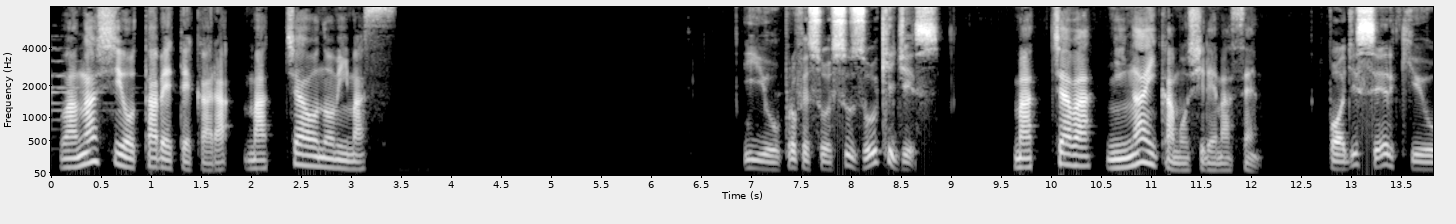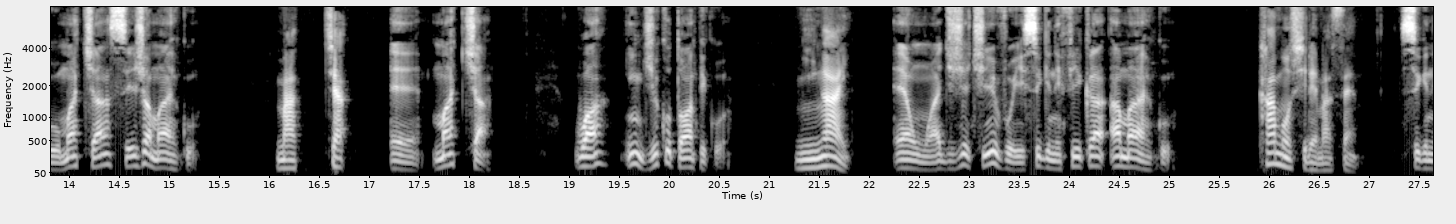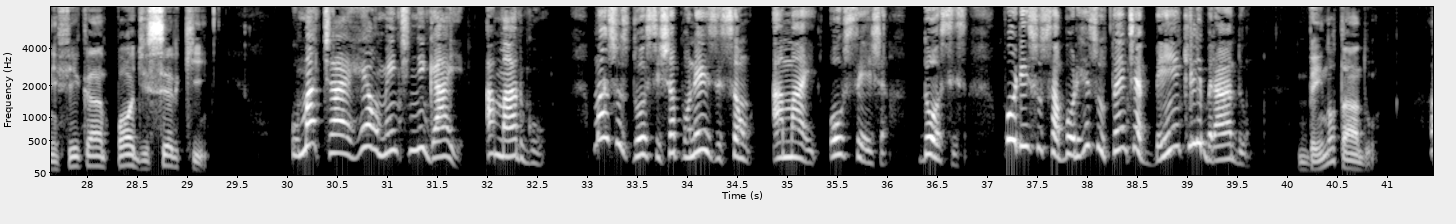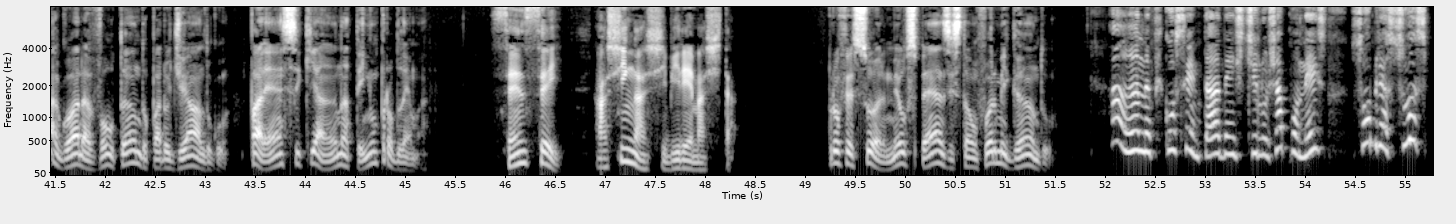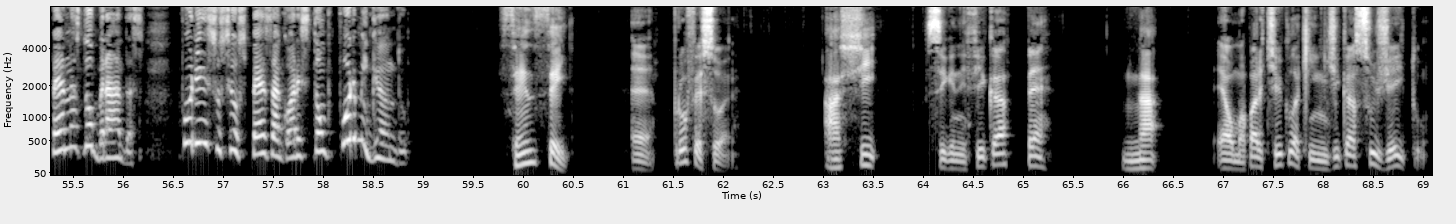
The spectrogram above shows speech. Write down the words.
O tabete kara matcha o. E o professor Suzuki diz: Matcha wa nigai kamoshiremasen. Pode ser que o matcha seja amargo. Matcha é matcha. Wa indica o tópico. Nigai É um adjetivo e significa amargo. かもしれません。 Significa pode ser que. O matcha é realmente nigai, amargo. Mas os doces japoneses são amai, ou seja, doces. Por isso o sabor resultante é bem equilibrado. Bem notado. Agora, voltando para o diálogo, parece que a Ana tem um problema. 先生足がしびれました Professor, meus pés estão formigando. a Ana ficou sentada em estilo japonês sobre as suas pernas dobradas. Por isso, seus pés agora estão formigando. Sensei. É, professor. Ashi. Significa pé. Na. É uma partícula que indica sujeito.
